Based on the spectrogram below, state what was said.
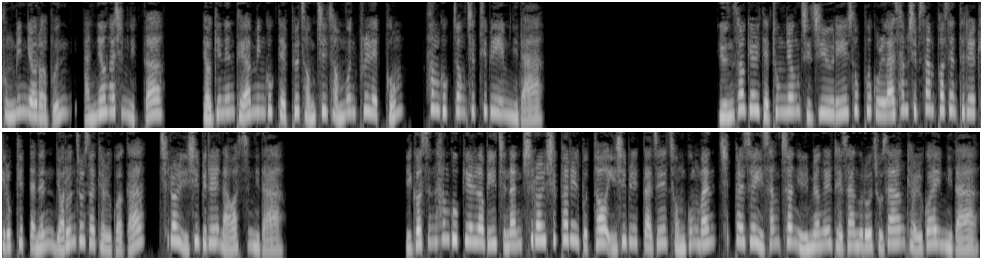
국민 여러분, 안녕하십니까? 여기는 대한민국 대표 정치 전문 플랫폼 한국정치TV입니다. 윤석열 대통령 지지율이 소폭 올라 33%를 기록했다는 여론조사 결과가 7월 20일 나왔습니다. 이것은 한국갤럽이 지난 7월 18일부터 20일까지 전국만 18세 이상 1001명을 대상으로 조사한 결과입니다.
